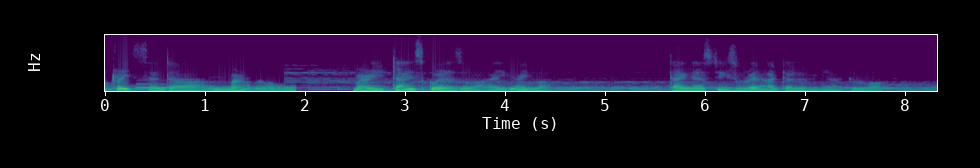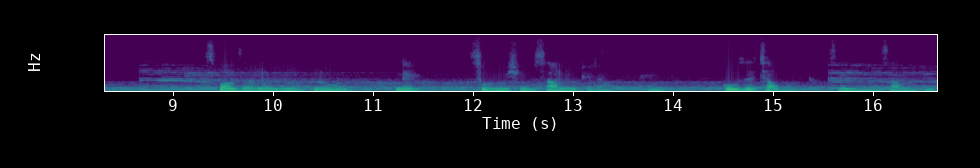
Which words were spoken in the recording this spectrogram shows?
World Trade Center Maritime Square ဆိုတာအဲ့အဲ့မှာ Dynasty ဆိုတဲ့ art gallery ကသူတို့က sponsor လုပ်ပြီးတော့သူတို့နဲ့ဆိုလိုရှိုးစလုပ်ဖြစ်တာအဲ96မှာစိန်မှာစလုပ်ဖြစ်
